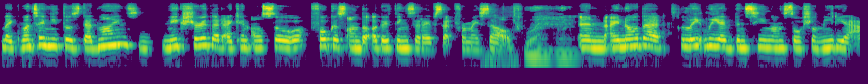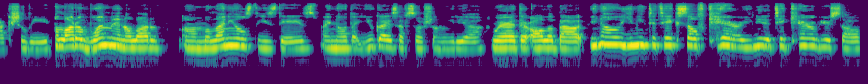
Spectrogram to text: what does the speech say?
like once i meet those deadlines make sure that i can also focus on the other things that i've set for myself Right, right. and I know that lately I've been seeing on social media actually a lot of women, a lot of um, millennials these days. I know that you guys have social media where they're all about, you know, you need to take self care, you need to take care of yourself.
